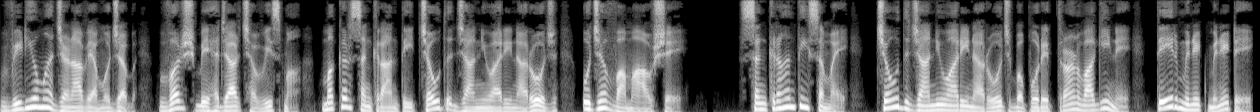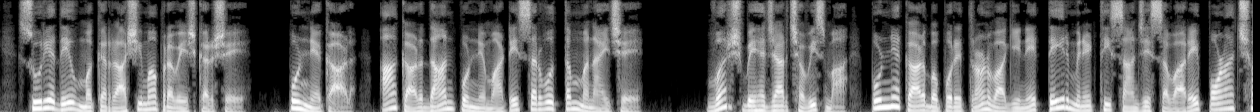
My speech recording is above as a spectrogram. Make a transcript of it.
વીડિયોમાં જણાવ્યા મુજબ, વર્ષ બે હજાર છવ્વીસમાં મકર સંક્રાંતિ ચૌદ જાન્યુઆરીના રોજ ઉજવવામાં આવશે. સંક્રાંતિ સમય, ચૌદ જાન્યુઆરીના રોજ બપોરે ત્રણ વાગીને તેર મિનિટ મિનિટે સૂર્યદેવ મકર રાશિમાં પ્રવેશ કરશે. પુણ્યકાળ. આ કાળ દાન પુણ્ય માટે સર્વોત્તમ મનાય છે. વર્ષ બે હજાર છવ્વીસમાં પુણ્યકાળ બપોરે ત્રણ વાગીને તેર મિનિટથી સાંજે સવારે પોણા છ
